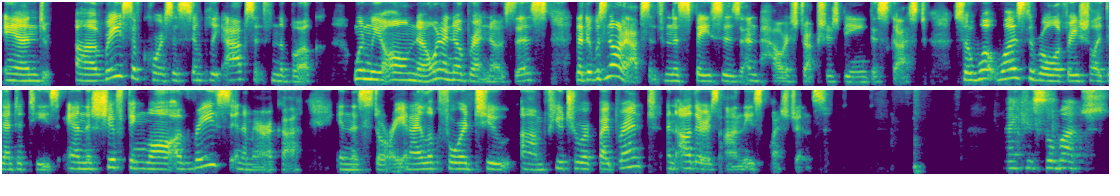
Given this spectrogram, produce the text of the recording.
And uh, race, of course, is simply absent from the book when we all know, and I know Brent knows this, that it was not absent from the spaces and power structures being discussed. So what was the role of racial identities and the shifting law of race in America in this story? And I look forward to um, future work by Brent and others on these questions. Thank you so much.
